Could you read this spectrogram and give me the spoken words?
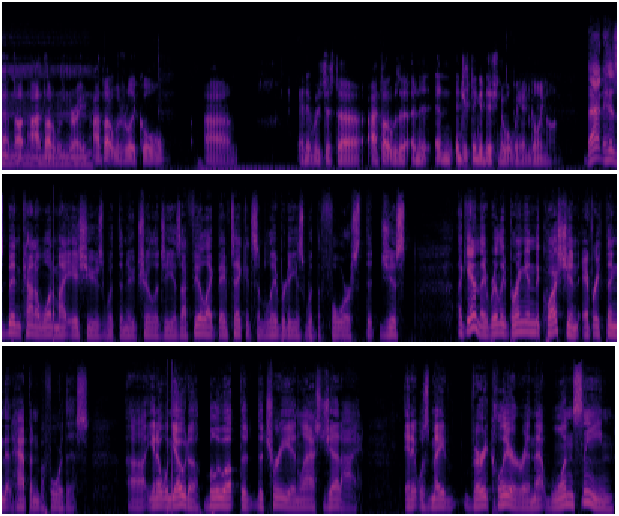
I thought I thought it was great. Mm. I thought it was really cool, um, and it was just a. I thought it was a, an, an interesting addition to what we had going on. That has been kind of one of my issues with the new trilogy is I feel like they've taken some liberties with the force that just again they really bring into question everything that happened before this. Uh, you know when Yoda blew up the the tree in Last Jedi, and it was made very clear in that one scene,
